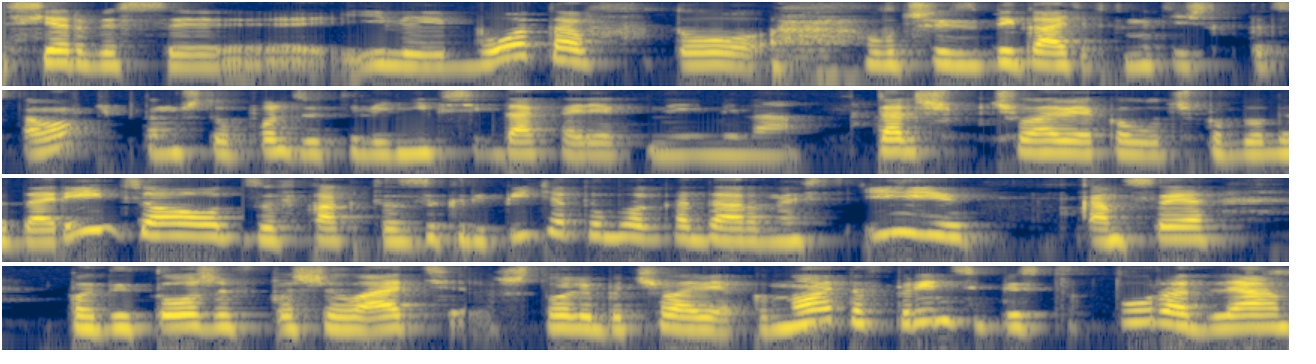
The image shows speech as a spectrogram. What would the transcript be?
сервисы или ботов, то лучше избегать автоматической подстановки, потому что у пользователей не всегда корректные имена. Дальше человека лучше поблагодарить за отзыв, как-то закрепить эту благодарность и в конце подытожив, пожелать что-либо человеку. Но это, в принципе, структура для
